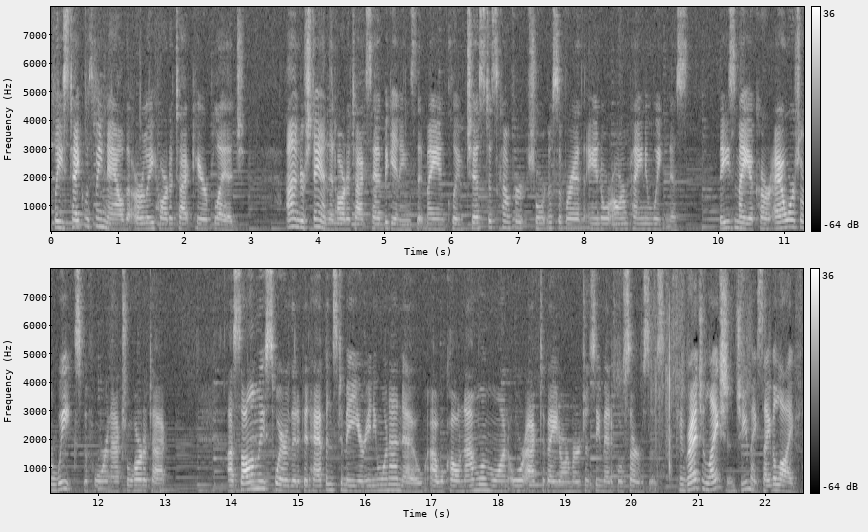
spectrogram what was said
Please take with me now the Early Heart Attack Care Pledge. I understand that heart attacks have beginnings that may include chest discomfort, shortness of breath, and or arm pain and weakness. These may occur hours or weeks before an actual heart attack. I solemnly swear that if it happens to me or anyone I know, I will call 911 or activate our emergency medical services. Congratulations, you may save a life.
